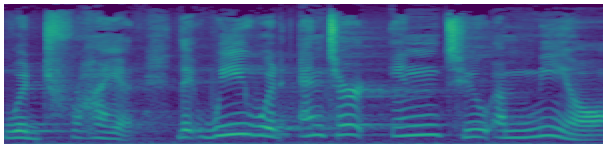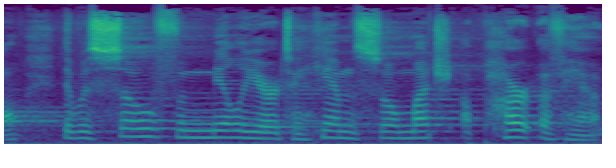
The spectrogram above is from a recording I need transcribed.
would try it, that we would enter into a meal that was so familiar to him, so much a part of him.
